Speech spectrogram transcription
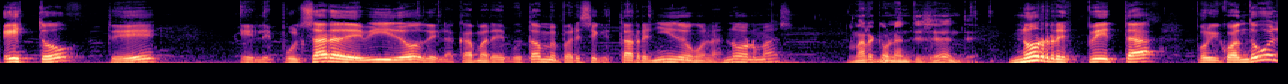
Esto de el expulsar a Debido de la Cámara de Diputados me parece que está reñido con las normas. Marca un antecedente. No respeta, porque cuando vos,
